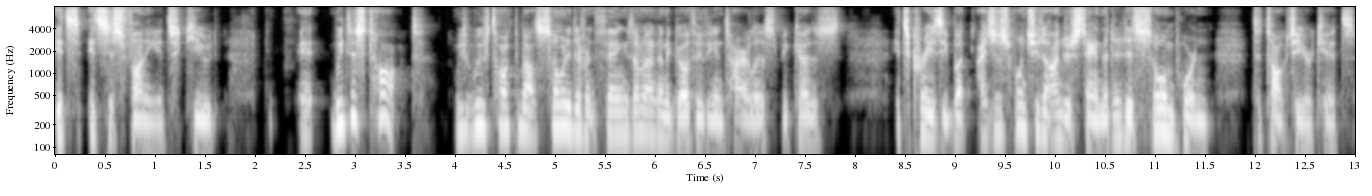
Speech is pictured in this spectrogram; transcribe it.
it's it's just funny, it's cute. And we just talked we, we've talked about so many different things. I'm not going to go through the entire list because it's crazy, but I just want you to understand that it is so important to talk to your kids.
